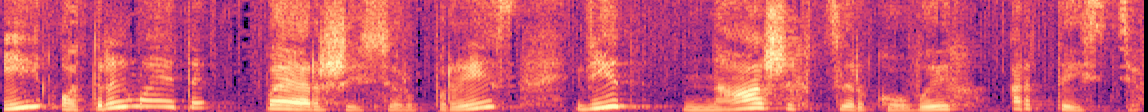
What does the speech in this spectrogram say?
і отримаєте перший сюрприз від наших циркових артистів.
